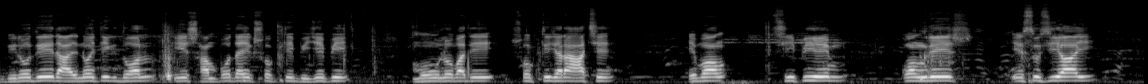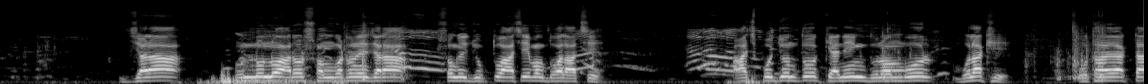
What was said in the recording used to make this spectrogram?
বিরোধী রাজনৈতিক দল এই সাম্প্রদায়িক শক্তি, বিজেপি, মৌলবাদী শক্তি যারা আছে এবং সিপিএম, কংগ্রেস এসোসিআই যারা অন্য অন্য আরও সংগঠনে যারা সঙ্গে যুক্ত আছে এবং দল আছে, আজ পর্যন্ত ক্যানিং দু নম্বর বোলাকে কোথায় একটা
